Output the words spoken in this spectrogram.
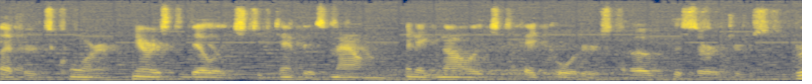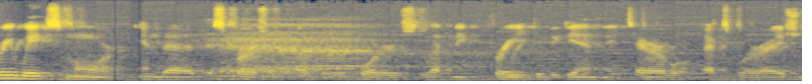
Lefferts Corner nearest village to Tempest Mountain and acknowledged headquarters of the searchers. Three weeks more and the dispersion of the reporters left me free to begin a terrible exploration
